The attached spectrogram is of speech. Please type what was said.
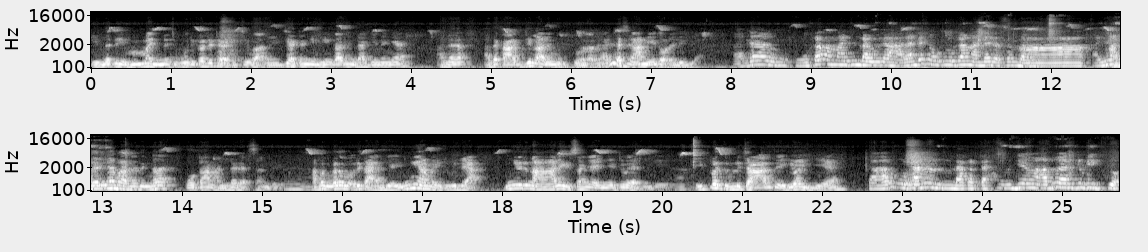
എന്നിട്ട് ഇമ്മ എന്നെ ചൂരിക്കട്ടിട്ട് അടിച്ച് പറഞ്ഞു നീ മീൻ കറി ഉണ്ടാക്കിയെങ്കിൽ അത് അത് കജ്ജ് കാലം മുറിക്കുമെന്ന് അതിന് ശേഷം ഞാൻ മീൻ തുടരില്ല അതിന്റെ കൂട്ടാൻ നന്നായിട്ടുണ്ടാവൂല. ആരാന്റെ കൂട്ടാൻ നല്ല രസം ആ, ഉണ്ടാവും പറഞ്ഞത്. നിങ്ങളെ കൂട്ടാൻ നല്ല രസമുണ്ട്. അപ്പൊ നിങ്ങൾ ഒരു കാര്യം ചെയ്യും. ഇനി ഞാൻ വരൂല. ഇനി ഒരു നാല് ദിവസം കഴിഞ്ഞിട്ട് വരണ്ട്. ഇപ്പൊ ഒരു തുള്ളി ചാറ് തരുമോ ഇല്ലേ ചാറ് കൂട്ടാനും ഉണ്ടാക്കട്ടെ. അത് വരച്ച് ഇവിടെ ഇരിക്കുവോ?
